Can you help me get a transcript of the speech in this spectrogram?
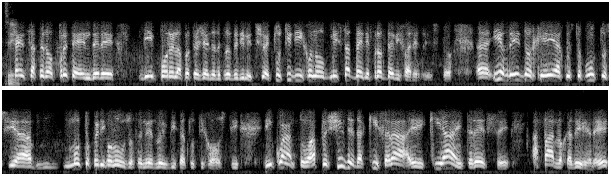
sì. senza però pretendere di imporre la propria agenda dei provvedimenti, cioè tutti dicono mi sta bene però devi fare questo. Eh, io credo che a questo punto sia molto pericoloso tenerlo in vita a tutti i costi, in quanto a prescindere da chi sarà e chi ha interesse a farlo cadere,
